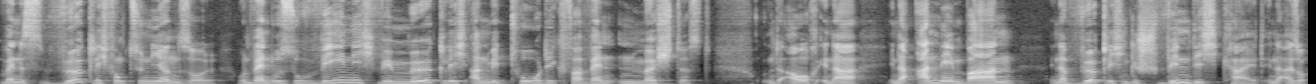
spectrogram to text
wenn es wirklich funktionieren soll und wenn du so wenig wie möglich an Methodik verwenden möchtest und auch in einer, in einer annehmbaren, in einer wirklichen Geschwindigkeit, in, also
